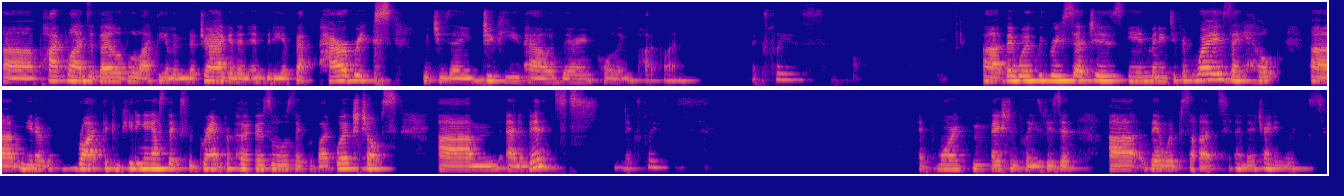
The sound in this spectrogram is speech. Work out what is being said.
uh, pipelines available like the Illumina DRAGEN and NVIDIA Parabricks, which is a GPU-powered variant calling pipeline. Next, please. Uh, they work with researchers in many different ways. They help, um, you know, write the computing aspects for grant proposals. They provide workshops um, and events. Next, please. And for more information, please visit uh, their website and their training links.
